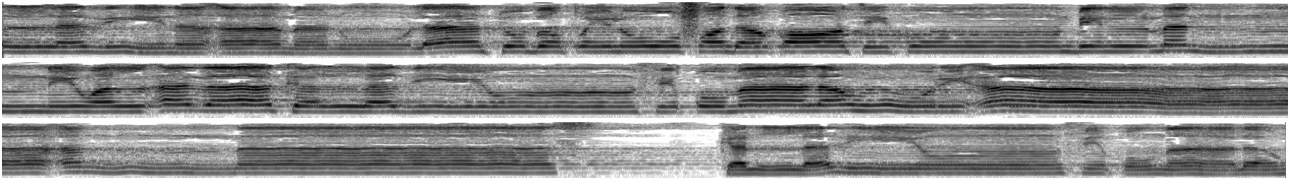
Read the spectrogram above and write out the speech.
الذين آمنوا لا تبطلوا صدقاتكم بالمن والأذى كالذي ينفق ماله رئاء الناس كالذي ينفق ماله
